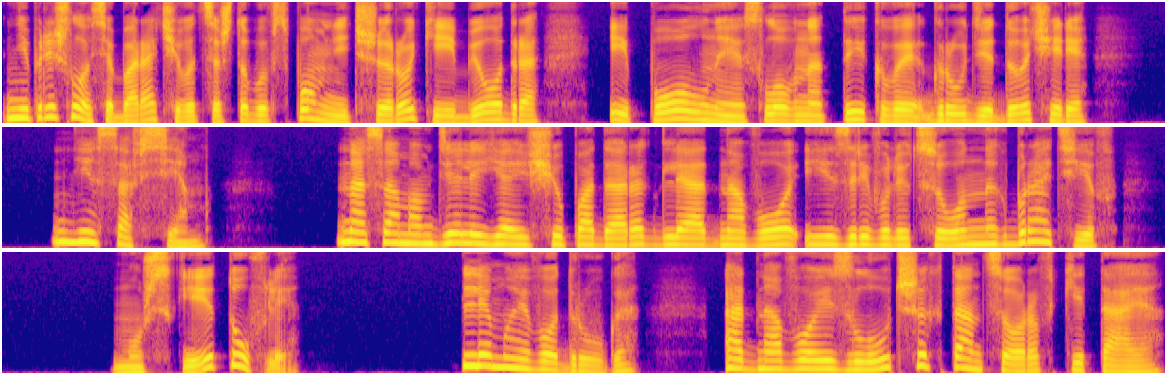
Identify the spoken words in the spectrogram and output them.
не пришлось оборачиваться, чтобы вспомнить широкие бедра и полные, словно тыквы, груди дочери. «Не совсем», на самом деле я ищу подарок для одного из революционных братьев. Мужские туфли. Для моего друга, одного из лучших танцоров Китая.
